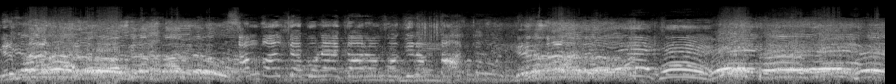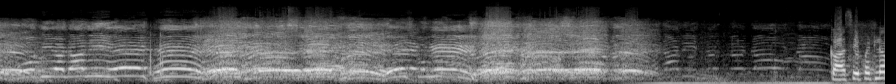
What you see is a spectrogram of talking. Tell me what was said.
Pero కాసేపట్లో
